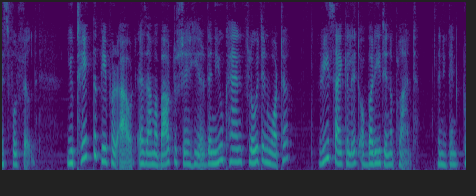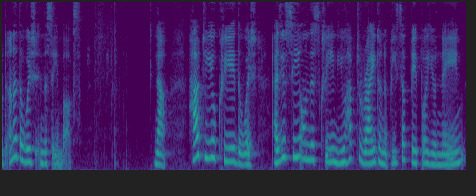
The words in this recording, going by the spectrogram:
is fulfilled, you take the paper out as I'm about to share here, then you can flow it in water recycle it or bury it in a plant. Then you can put another wish in the same box. Now, how do you create the wish? As you see on the screen, you have to write on a piece of paper your name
